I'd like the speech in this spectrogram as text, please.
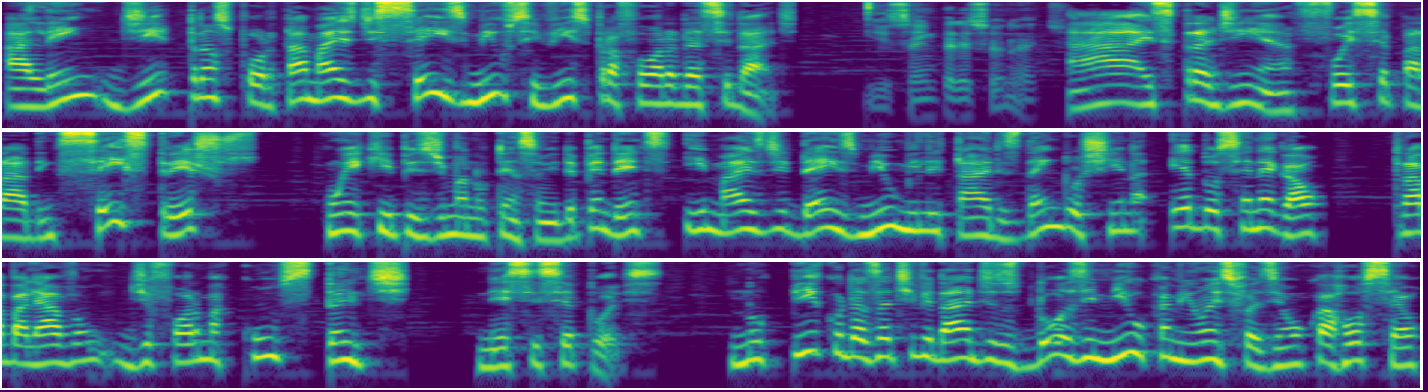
além de transportar mais de 6 mil civis para fora da cidade. Isso é impressionante. A estradinha foi separada em seis trechos, com equipes de manutenção independentes, e mais de 10 mil militares da Indochina e do Senegal trabalhavam de forma constante nesses setores. No pico das atividades, 12 mil caminhões faziam o carrossel.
